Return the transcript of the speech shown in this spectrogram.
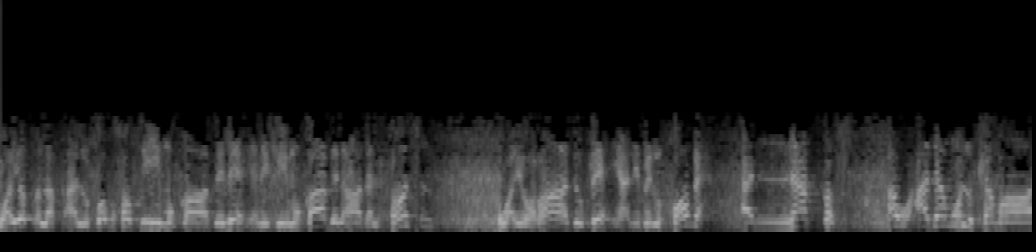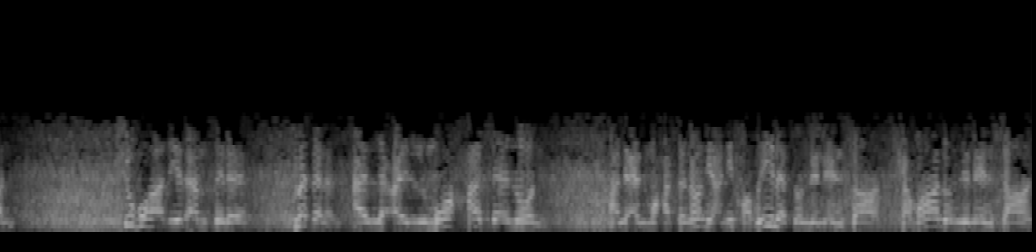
ويطلق القبح في مقابله يعني في مقابل هذا الحسن ويراد به يعني بالقبح النقص أو عدم الكمال. شوفوا هذه الأمثلة. مثلا العلم حسن. العلم حسن يعني فضيلة للإنسان كمال للإنسان.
